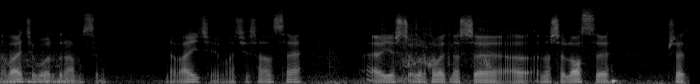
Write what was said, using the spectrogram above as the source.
Dawajcie Word Ramsy. Dawajcie, macie szansę e, jeszcze uratować nasze, e, nasze losy przed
